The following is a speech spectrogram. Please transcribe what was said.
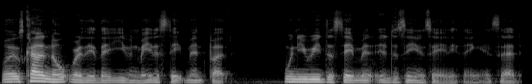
Well, it was kind of noteworthy they even made a statement, but when you read the statement, it doesn't even say anything. It said,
